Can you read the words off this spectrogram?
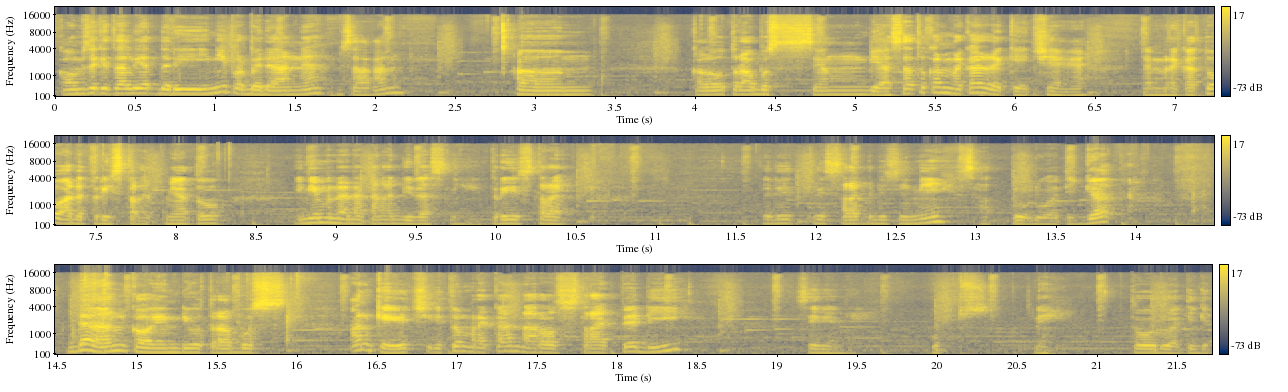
Kalau misalnya kita lihat dari ini perbedaannya, misalkan em, kalau Ultra Boost yang biasa tuh kan mereka ada cage-nya ya, dan mereka tuh ada three stripe-nya tuh. Ini menandakan Adidas nih, three stripe. Jadi stripe di sini satu dua tiga. Dan kalau yang di Ultra Boost Uncage itu mereka naruh stripe-nya di sini nih. Ups, nih tuh dua tiga.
